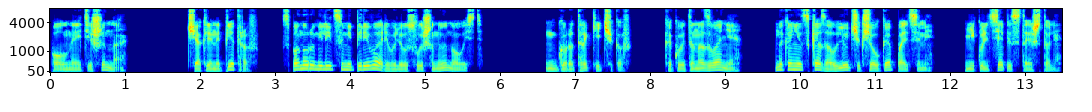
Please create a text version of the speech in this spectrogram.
полная тишина. Чаклин и Петров с понурыми лицами переваривали услышанную новость. Город ракетчиков. Какое-то название, Наконец сказал летчик, щелкая пальцами. Не культяпистая, что ли?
